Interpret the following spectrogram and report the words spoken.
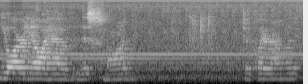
you already know I have this mod to play around with.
